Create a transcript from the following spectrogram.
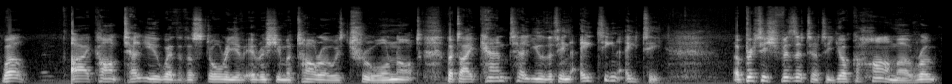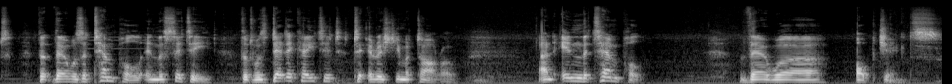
Well, I can't tell you whether the story of Urashima Taro is true or not, but I can tell you that in 1880, a British visitor to Yokohama wrote that there was a temple in the city that was dedicated to Urashima Taro. And in the temple, there were objects,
